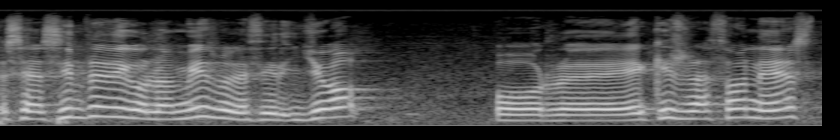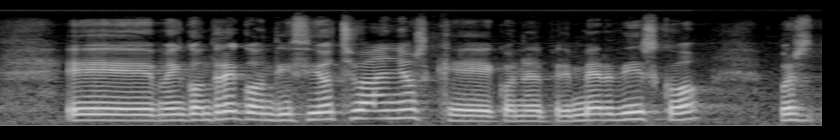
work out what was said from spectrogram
o sea, siempre digo lo mismo, es decir, yo por eh, X razones eh, me encontré con 18 años que con el primer disco, pues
